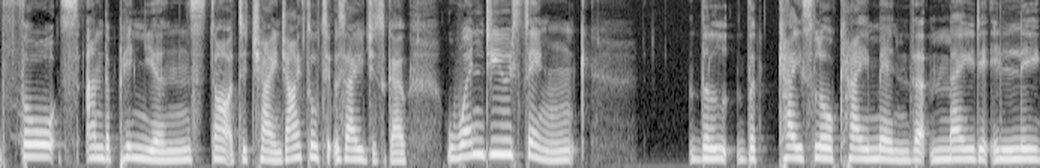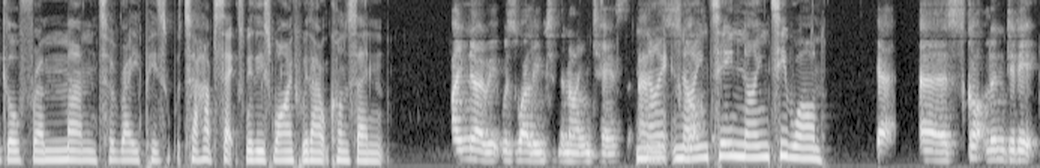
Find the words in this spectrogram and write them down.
thoughts and opinions started to change. I thought it was ages ago. When do you think the the case law came in that made it illegal for a man to rape his to have sex with his wife without consent? I know it was well into the nineties. Nineteen ninety one. Yeah, uh, Scotland did it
